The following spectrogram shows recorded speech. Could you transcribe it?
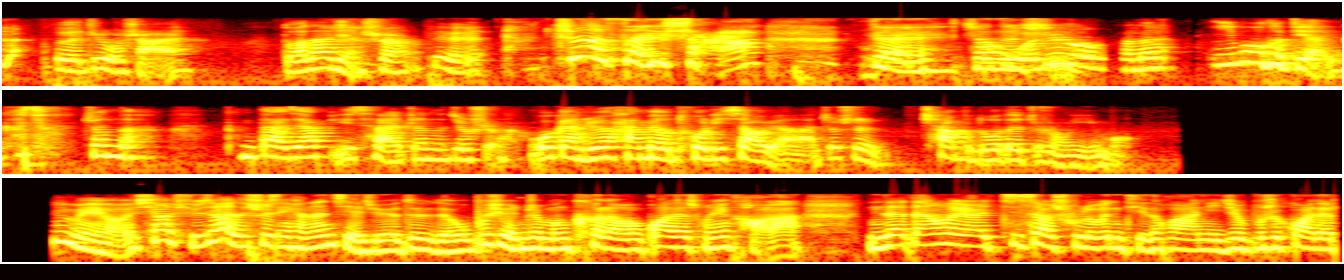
对，这有啥呀？多大点事儿？对，这算啥？对，真的是。我这种可能 emo 的点，真的。跟大家比起来，真的就是我感觉还没有脱离校园了，就是差不多的这种 emo。并没有，像学校里的事情还能解决，对不对？我不选这门课了，我挂掉重新考了。你在单位要绩效出了问题的话，你就不是挂掉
